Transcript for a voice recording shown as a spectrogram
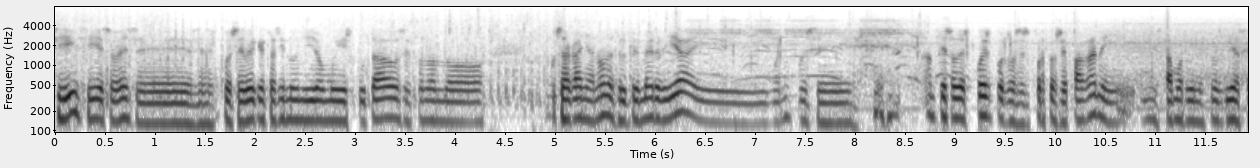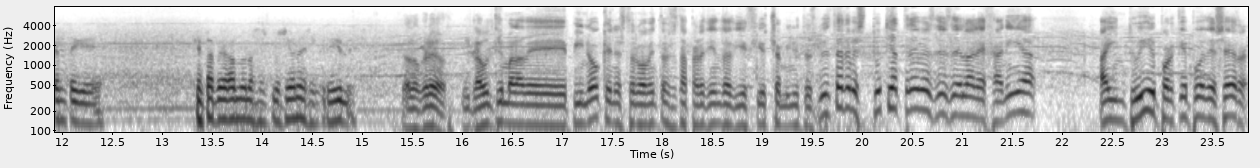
Sí, sí, eso es. Eh, pues se ve que está siendo un giro muy disputado, se están dando mucha caña ¿no? desde el primer día y bueno pues eh, antes o después pues los esfuerzos se pagan y, estamos viendo estos días gente que, que, está pegando unas explosiones increíbles. Yo lo creo. Y la última, la de Pino, que en estos momentos está perdiendo 18 minutos. ¿Tú te, atreves, ¿Tú te atreves desde la lejanía a intuir por qué puede ser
